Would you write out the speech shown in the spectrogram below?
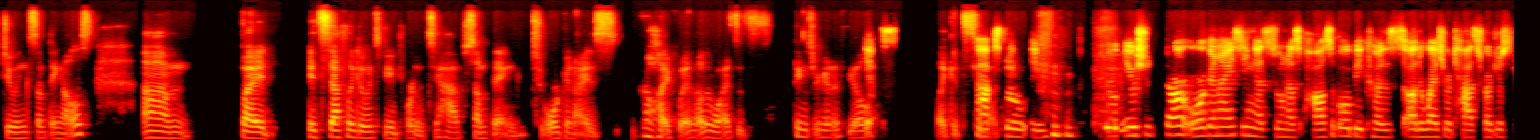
doing something else. Um, but it's definitely going to be important to have something to organize your life with. Otherwise, it's things are going to feel yes. like it's absolutely. you should start organizing as soon as possible because otherwise your tasks are just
